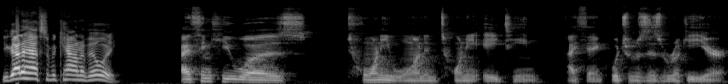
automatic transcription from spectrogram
You got to have some accountability. I think he was 21 in 2018. I think, which was his rookie year.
